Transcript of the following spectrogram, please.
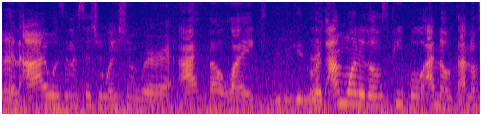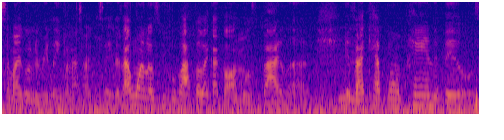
Mm. And I was in a situation where I felt like We been getting like. I'm one of those people. I know I know somebody going to relate when I start to say this. I'm one of those people who I feel like I could almost buy love. If I mm. kept on paying the bills,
